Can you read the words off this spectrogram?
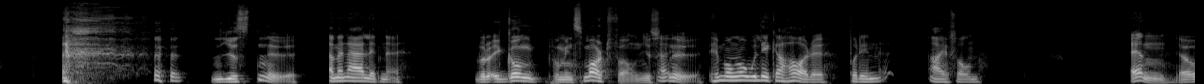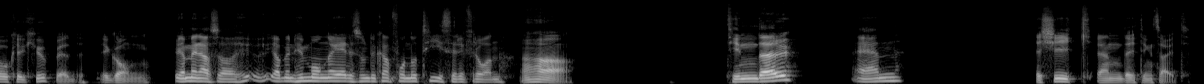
Just nu? Ja men ärligt nu. Vadå igång på min smartphone just Ja. nu? Hur många olika har du på din iPhone? En, jag har OkCupid igång. Jag menar alltså, ja, men hur många är det som du kan få notiser ifrån? Aha. Tinder, En, är Kik en dating site?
